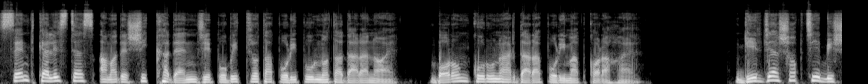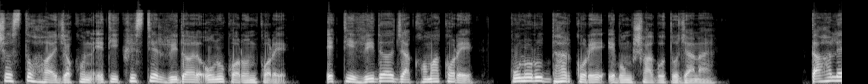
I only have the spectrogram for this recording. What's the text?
সেন্ট ক্যালিস্টাস আমাদের শিক্ষা দেন যে পবিত্রতা পরিপূর্ণতা দ্বারা নয়, বরং করুণার দ্বারা পরিমাপ করা হয়। গির্জা সবচেয়ে বিশ্বস্ত হয় যখন এটি খ্রিস্টের হৃদয় অনুকরণ করে, একটি হৃদয় যা ক্ষমা করে, পুনরুদ্ধার করে এবং স্বাগত জানায়। তাহলে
